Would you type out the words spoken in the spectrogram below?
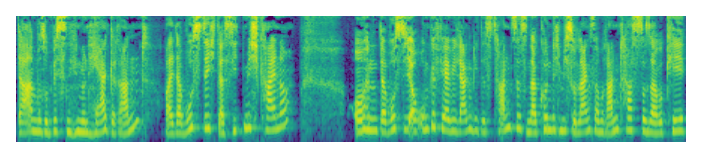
da immer so ein bisschen hin und her gerannt, weil da wusste ich, da sieht mich keiner. Und da wusste ich auch ungefähr, wie lang die Distanz ist. Und da konnte ich mich so langsam rantasten und sagen, okay,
